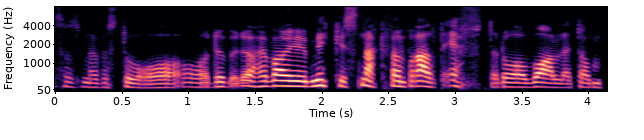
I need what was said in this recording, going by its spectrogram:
så som jag förstår. Och, och det, det har varit mycket snack, framför allt efter då valet, om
